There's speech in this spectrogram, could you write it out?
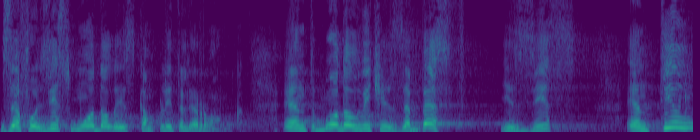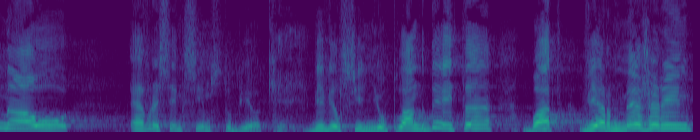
Therefore, this model is completely wrong. And model which is the best is this. Until now, everything seems to be okay. We will see new Planck data, but we are measuring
